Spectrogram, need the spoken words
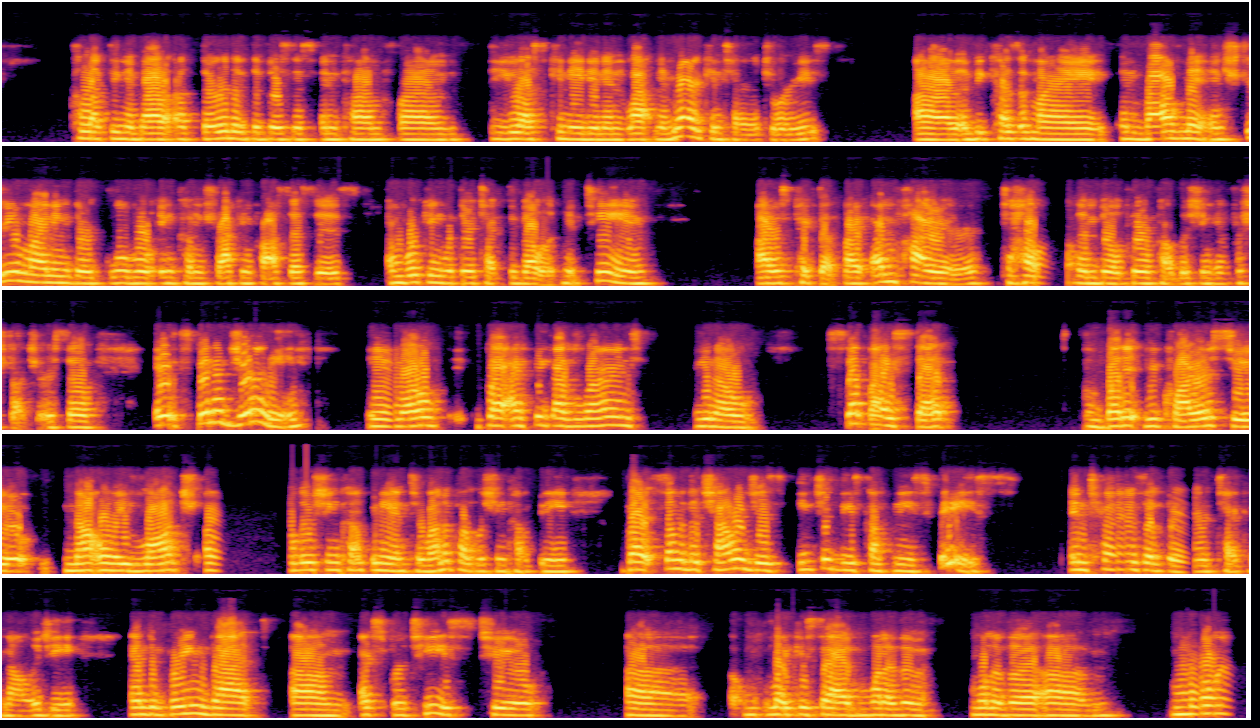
collecting about a third of the business income from the US, Canadian, and Latin American territories. Uh, and because of my involvement in streamlining their global income tracking processes and working with their tech development team, I was picked up by Empire to help them build their publishing infrastructure. So it's been a journey, you know, but I think I've learned, you know, step by step what it requires to not only launch a publishing company and to run a publishing company, but some of the challenges each of these companies face in terms of their technology and to bring that um, expertise to, uh, like you said, one of the one of the um, more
